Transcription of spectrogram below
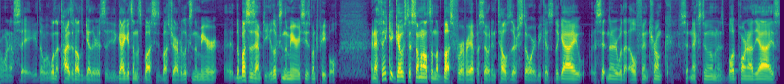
want to say the one that ties it all together is the guy gets on this bus. He's a bus driver. Looks in the mirror. The bus is empty. He looks in the mirror. He sees a bunch of people. And I think it goes to someone else on the bus for every episode and tells their story because the guy is sitting there with an elephant trunk sitting next to him and his blood pouring out of the eyes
